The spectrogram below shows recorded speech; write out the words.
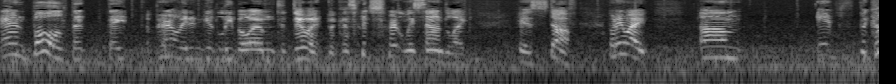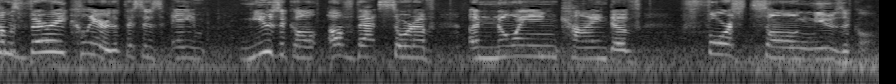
and bold that they apparently didn't get Lebo M to do it because it certainly sounded like his stuff. But anyway, um, it becomes very clear that this is a musical of that sort of annoying kind of forced song musical.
